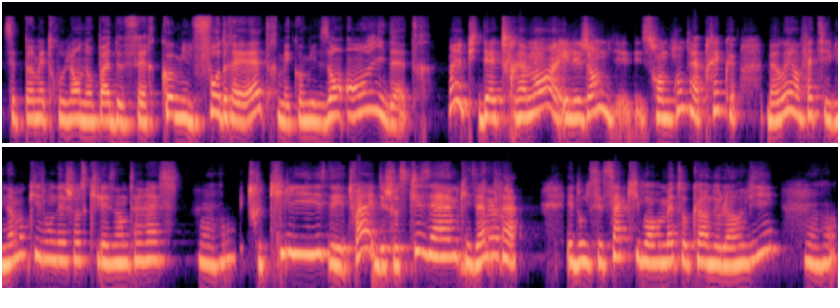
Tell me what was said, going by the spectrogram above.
c'est de permettre aux gens non pas de faire comme il faudrait être mais comme ils ont envie d'être. Ouais, et puis d'être vraiment, et les gens se rendent compte après que, bah ouais, en fait, c'est évidemment qu'ils ont des choses qui les intéressent. Mm-hmm. Des trucs qu'ils lisent, des, tu vois, des choses qu'ils aiment, qu'ils aiment faire. Et donc, c'est ça qu'ils vont remettre au cœur de leur vie, Mhm.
